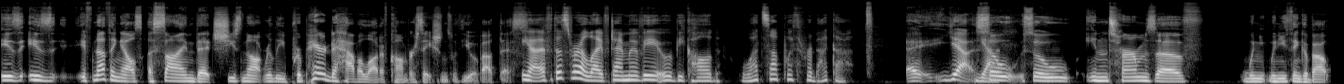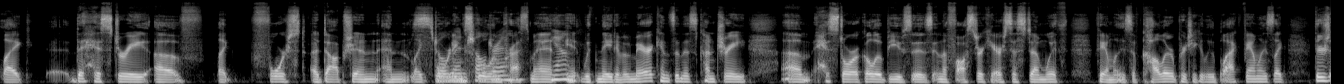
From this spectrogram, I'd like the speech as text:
is is if nothing else a sign that she's not really prepared to have a lot of conversations with you about this. Yeah, if this were a lifetime movie, it would be called What's Up with Rebecca? Uh, yeah, So so in terms of when when you think about like the history of like forced adoption and like Stolen boarding school children. impressment Yeah. in- with Native Americans in this country, um, historical abuses in the foster care system with families of color, particularly black families. Like, there's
